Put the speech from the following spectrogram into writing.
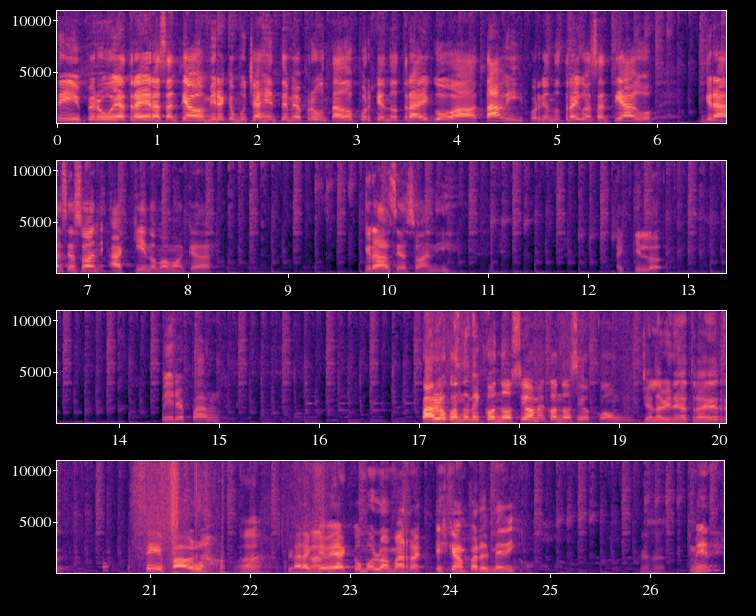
Sí, pero voy a traer a Santiago. Mire que mucha gente me ha preguntado por qué no traigo a Tavi, por qué no traigo a Santiago. Gracias, Suani. Aquí nos vamos a quedar. Gracias, Suani. Aquí lo. Mire, Pablo. Pablo, cuando me conoció, me conoció con. Ya la vienen a traer. Sí, Pablo. ¿ah? Para que vea cómo lo amarran. Es que van para el médico. Ajá. Mire,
